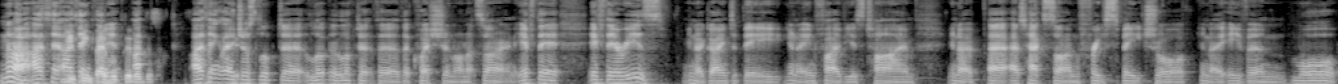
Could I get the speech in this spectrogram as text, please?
No, I, th- I think, think, they, looked at it as... I think they just looked at look, looked at the, the question on its own. If there if there is you know going to be you know in five years time you know uh, attacks on free speech or you know even more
